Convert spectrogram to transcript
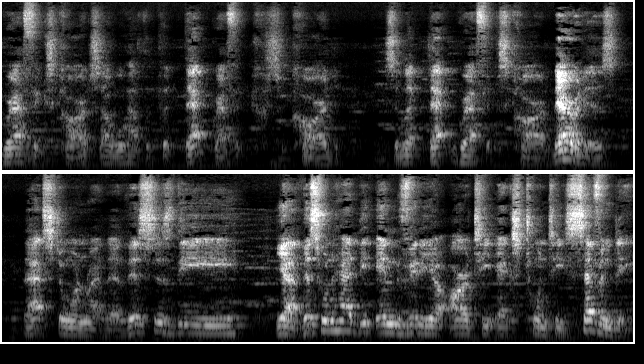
graphics card, so I will have to put that graphics card, select that graphics card. There it is. That's the one right there. This is the, yeah, this one had the NVIDIA RTX 2070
